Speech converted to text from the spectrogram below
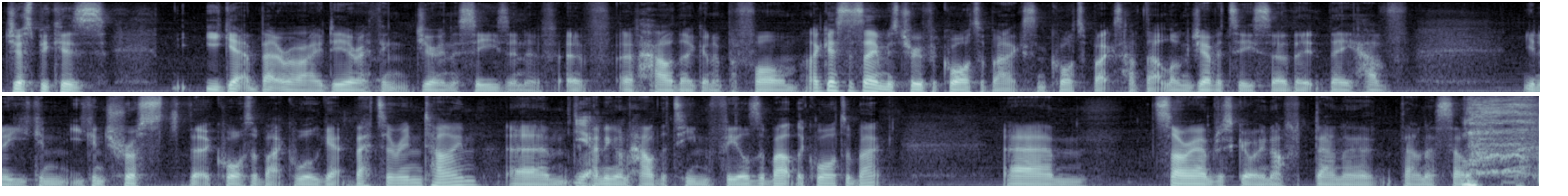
just because you get a better idea, I think, during the season of, of, of how they're going to perform. I guess the same is true for quarterbacks, and quarterbacks have that longevity, so they, they have you know you can you can trust that a quarterback will get better in time um, Yeah. depending on how the team feels about the quarterback um, sorry i'm just going off down a down a self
